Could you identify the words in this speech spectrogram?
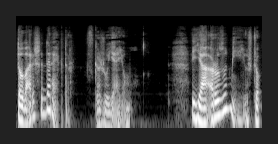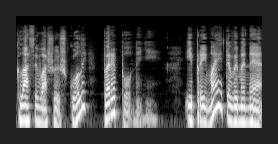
товарише директор, скажу я йому. Я розумію, що класи вашої школи переповнені, і приймаєте ви мене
